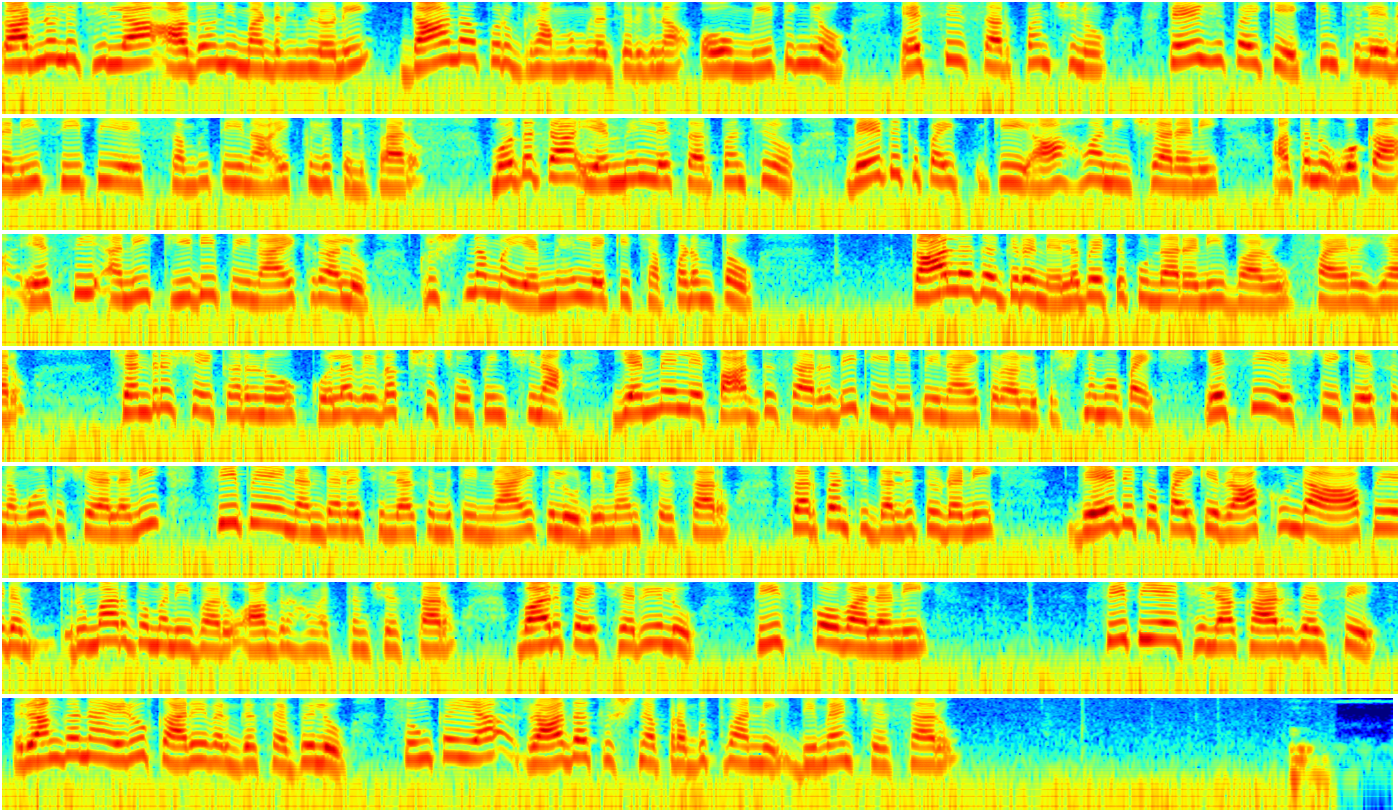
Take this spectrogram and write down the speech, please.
కర్నూలు జిల్లా ఆదోని మండలంలోని దానాపూర్ గ్రామంలో జరిగిన ఓ మీటింగ్లో ఎస్సీ సర్పంచ్ను స్టేజ్ పైకి ఎక్కించలేదని సిపిఐ సమితి నాయకులు తెలిపారు. మొదట ఎమ్మెల్యే సర్పంచ్ను వేదికపైకి ఆహ్వానించారని అతను ఒక ఎస్సీ అని టీడీపీ నాయకురాలు కృష్ణమ్మ ఎమ్మెల్యేకి చెప్పడంతో కాళ్ళ దగ్గర నిలబెట్టుకున్నారని వారు ఫైర్ అయ్యారు. చంద్రశేఖర్ను కుల వివక్ష చూపించిన ఎమ్మెల్యే పార్థసారథి టీడీపీ నాయకురాలు కృష్ణమ్మపై ఎస్సీ ఎస్టీ కేసు నమోదు చేయాలని సిపిఐ నంద్యాల జిల్లా సమితి నాయకులు డిమాండ్ చేశారు. సర్పంచ్ దళితుడని వేదికపైకి రాకుండా ఆపేయడం దుర్మార్గమని వారు ఆగ్రహం వ్యక్తం చేశారు. వారిపై చర్యలు తీసుకోవాలని సిపిఐ జిల్లా కార్యదర్శి రంగనాయుడు కార్యవర్గ సభ్యులు సుంకయ్య రాధాకృష్ణ ప్రభుత్వాన్ని డిమాండ్ చేశారు.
